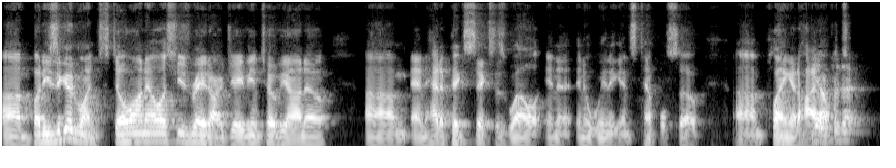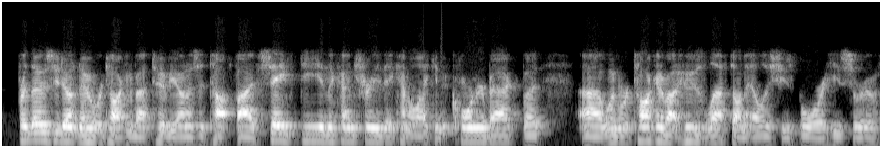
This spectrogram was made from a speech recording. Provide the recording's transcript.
Uh, but he's a good one, still on LSU's radar. Javien Toviano, um, and had a pick six as well in a in a win against Temple. So um, playing at a high Yeah, level. for. For those who don't know, we're talking about Toviano Toviano's a top five safety in the country. They kind of like him at cornerback, but uh, when we're talking about who's left on LSU's board, he's sort of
